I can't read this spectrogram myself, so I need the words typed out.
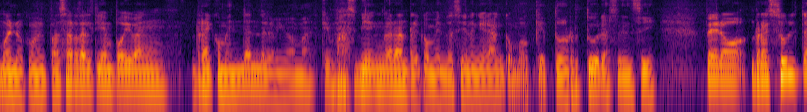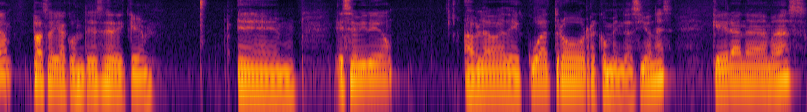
bueno, con el pasar del tiempo iban recomendándole a mi mamá, que más bien no eran recomendaciones, eran como que torturas en sí. Pero resulta, pasa y acontece de que em, ese video hablaba de cuatro recomendaciones que era nada más,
